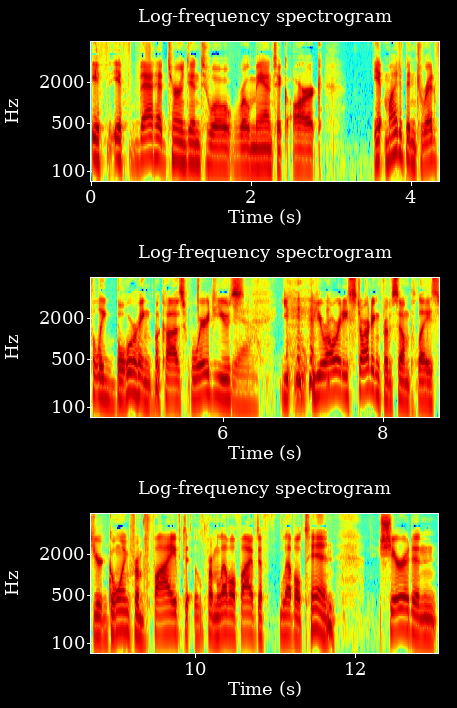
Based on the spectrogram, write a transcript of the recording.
if if that had turned into a romantic arc, it might have been dreadfully boring because where do you, Yeah. you you're already starting from someplace. You're going from five to from level five to f- level ten. Sheridan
